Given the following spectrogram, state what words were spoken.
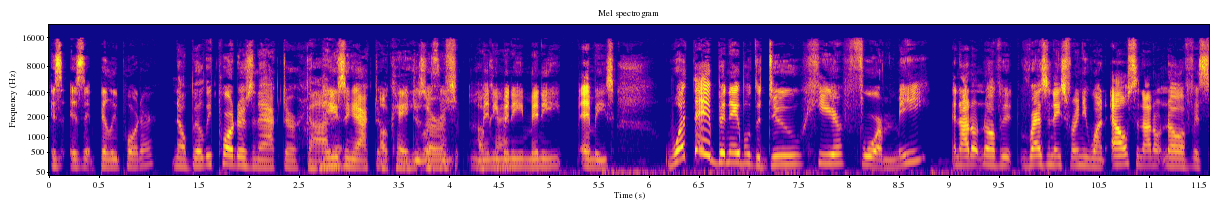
Is is it Billy Porter? No, Billy Porter is an actor, Got amazing it. actor. Okay, he deserves wasn't- many, many, many Emmys. What they've been able to do here for me, and I don't know if it resonates for anyone else, and I don't know if it's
